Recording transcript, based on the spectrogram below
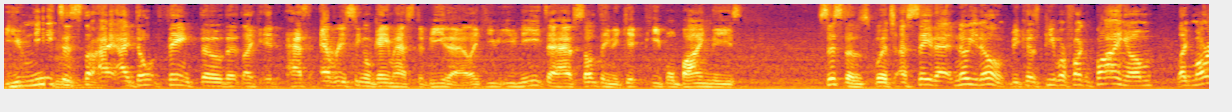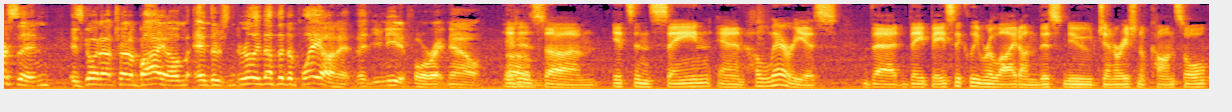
you need to start. I, I, don't think though that like it has every single game has to be that. Like you, you need to have something to get people buying these systems. Which I say that no, you don't, because people are fucking buying them. Like Marson is going out trying to buy them, and there's really nothing to play on it that you need it for right now. It um, is, um, it's insane and hilarious that they basically relied on this new generation of console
